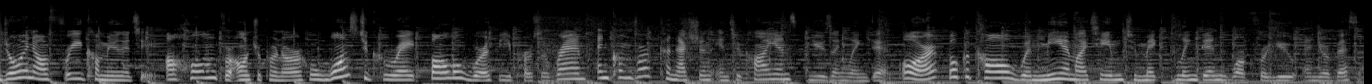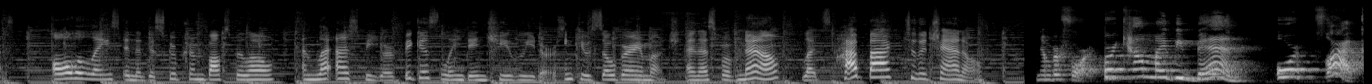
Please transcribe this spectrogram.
Join our free community, a home for entrepreneur who wants to create follow-worthy personal brand and convert connection into clients using LinkedIn. Or, book a call with me and my team to make LinkedIn work for you and your business all the links in the description box below and let us be your biggest LinkedIn cheerleaders. Thank you so very much. And as for now, let's head back to the channel. Number four, your account might be banned or flagged.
